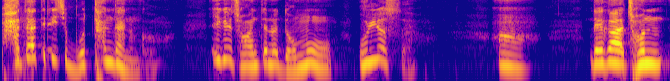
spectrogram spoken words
받아들이지 못한다는 거. 이게 저한테는 너무 울렸어요. 어, 내가 전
